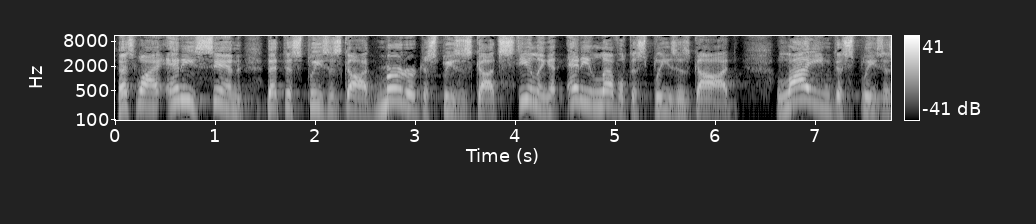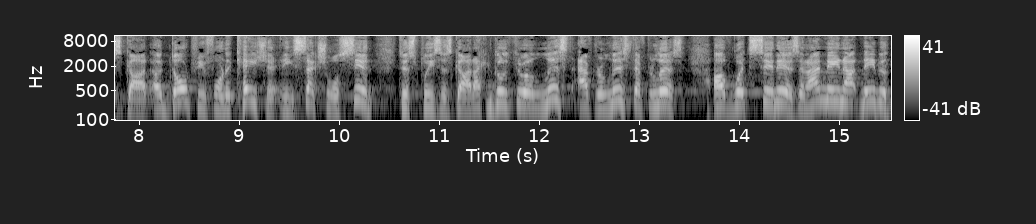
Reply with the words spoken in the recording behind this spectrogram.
That's why any sin that displeases God, murder displeases God, stealing at any level displeases God, lying displeases God, adultery, fornication, any sexual sin displeases God. I can go through a list after list after list of what sin is, and I may not maybe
